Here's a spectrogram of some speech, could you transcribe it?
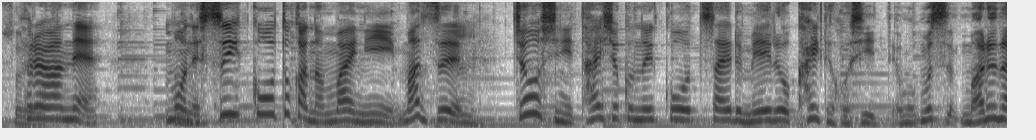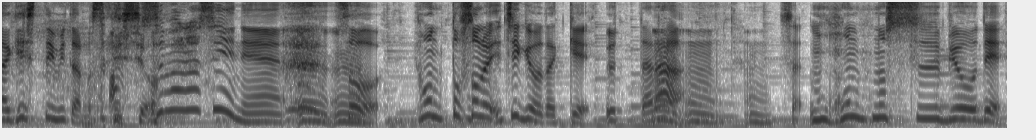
それはねもうね、遂行とかの前にまず上司に退職の意向を伝えるメールを書いてほしいってもう。むしろ丸投げしてみたの最初。素晴らしいね、うんうん、そう。本当その1行だけ打ったら、うんうん。うん、もうほんの数秒で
